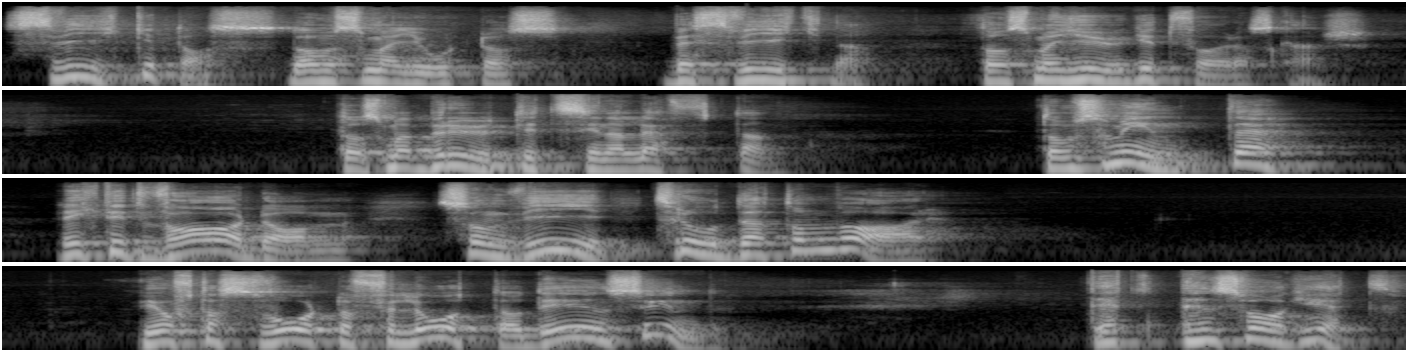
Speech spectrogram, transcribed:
svikit oss, de som har gjort oss besvikna, de som har ljugit för oss kanske. De som har brutit sina löften. De som inte riktigt var de som vi trodde att de var. Vi har ofta svårt att förlåta och det är en synd. Det är en svaghet.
